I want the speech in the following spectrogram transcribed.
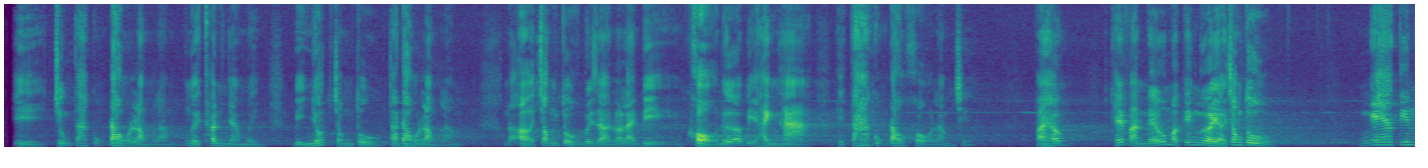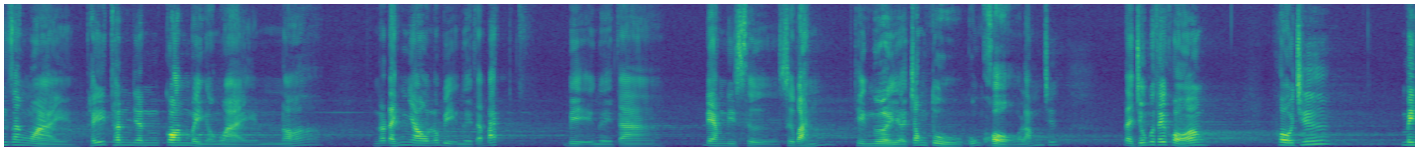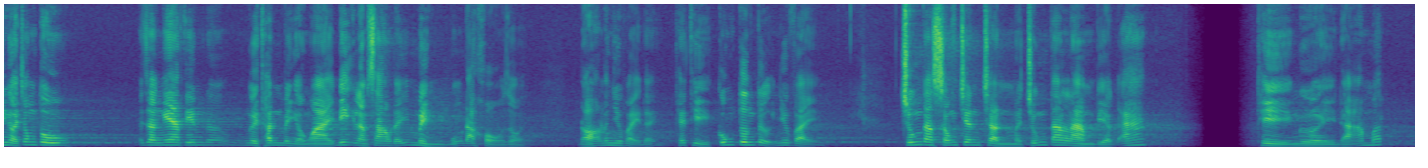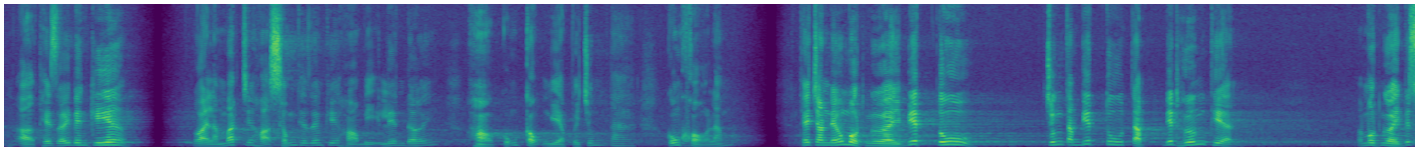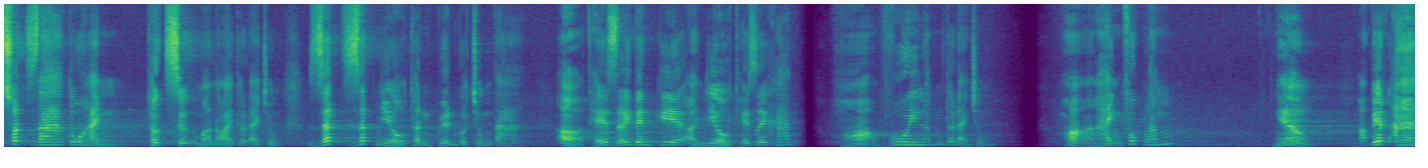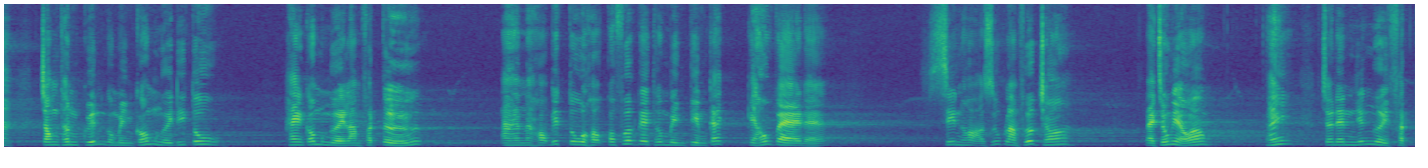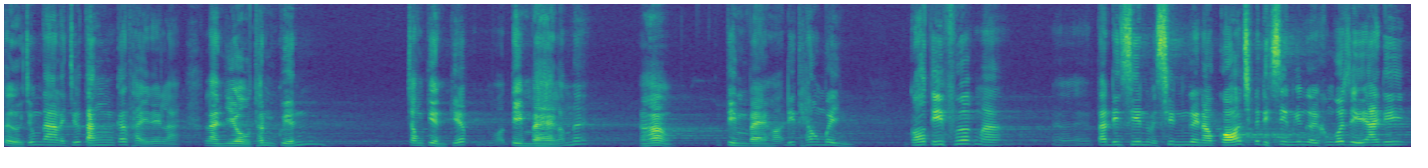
thì chúng ta cũng đau lòng lắm. Người thân nhà mình bị nhốt trong tù, ta đau lòng lắm. Nó ở trong tù bây giờ nó lại bị khổ nữa, bị hành hạ, thì ta cũng đau khổ lắm chứ. Phải không? Thế và nếu mà cái người ở trong tù nghe tin ra ngoài, thấy thân nhân con mình ở ngoài, nó nó đánh nhau, nó bị người ta bắt, bị người ta đem đi xử xử bắn, thì người ở trong tù cũng khổ lắm chứ. Đại chúng có thấy khổ không? Khổ chứ. Mình ở trong tù bây giờ nghe tin ờ, người thân mình ở ngoài bị làm sao đấy, mình cũng đã khổ rồi. Đó, nó như vậy đấy. Thế thì cũng tương tự như vậy. Chúng ta sống trên trần mà chúng ta làm việc ác, thì người đã mất ở thế giới bên kia. Gọi là mất chứ, họ sống thế giới bên kia, họ bị liên đới, họ cũng cộng nghiệp với chúng ta, cũng khổ lắm. Thế cho nếu một người biết tu, chúng ta biết tu tập, biết hướng thiện, và một người biết xuất gia tu hành thực sự mà nói, thưa đại chúng, rất rất nhiều thân quyến của chúng ta ở thế giới bên kia, ở nhiều thế giới khác, họ vui lắm, thưa đại chúng. Họ hạnh phúc lắm. Nghe không? Họ biết à trong thân quyến của mình có một người đi tu, hay có một người làm phật tử. À là họ biết tu, họ có phước đây thôi mình tìm cách kéo về để xin họ giúp làm phước cho. Đại chúng hiểu không? Đấy cho nên những người phật tử chúng ta là chư tăng, các thầy đây là là nhiều thân quyến trong tiền kiếp, họ tìm về lắm đấy. Phải không? Tìm về họ đi theo mình. Có tí phước mà ờ, ta đi xin, phải xin người nào có, chứ đi xin cái người không có gì ai đi.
